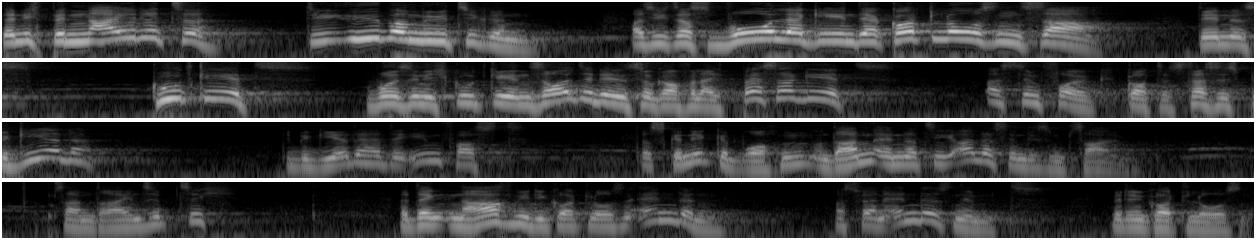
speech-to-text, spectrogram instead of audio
Denn ich beneidete die Übermütigen, als ich das Wohlergehen der Gottlosen sah, denen es gut geht, obwohl sie nicht gut gehen sollte, denen es sogar vielleicht besser geht als dem Volk Gottes. Das ist Begierde. Die Begierde hätte ihm fast das Genick gebrochen. Und dann ändert sich alles in diesem Psalm. Psalm 73. Er denkt nach, wie die Gottlosen enden was für ein Ende es nimmt mit den Gottlosen.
